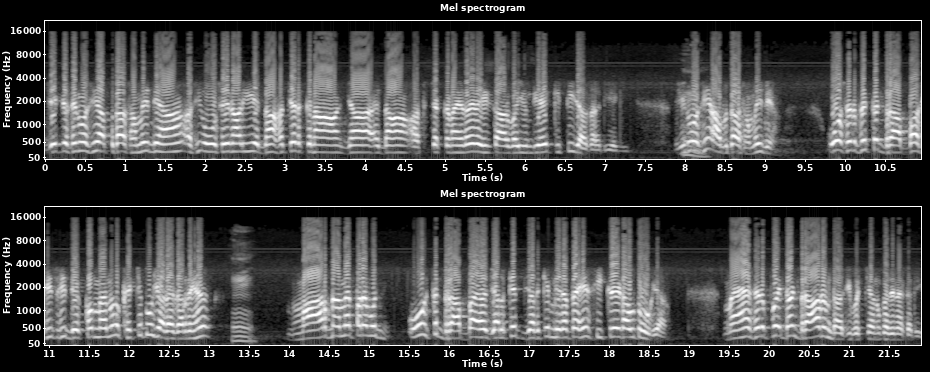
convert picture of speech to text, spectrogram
ਜੇ ਕਿਸੇ ਨੂੰ ਅਸੀਂ ਆਪਦਾ ਸਮਝਦੇ ਹਾਂ ਅਸੀਂ ਉਸੇ ਨਾਲ ਹੀ ਇਦਾਂ ਝੜਕਣਾ ਜਾਂ ਇਦਾਂ ਹੱਥ ਚੱਕਣਾ ਜਿਹੜਾ ਇਹ ਕਾਰਵਾਈ ਹੁੰਦੀ ਹੈ ਇਹ ਕੀਤੀ ਜਾ ਸਕਦੀ ਹੈਗੀ। ਜਿਹਨੂੰ ਅਸੀਂ ਆਪਦਾ ਸਮਝਦੇ ਹਾਂ। ਉਹ ਸਿਰਫ ਇੱਕ ਡਰਾਬਾ ਸੀ ਤੁਸੀਂ ਦੇਖੋ ਮੈਂ ਉਹਨਾਂ ਨੂੰ ਖਿੱਚ ਤੂੰ ਜ਼ਿਆਦਾ ਕਰ ਰਿਹਾ। ਹੂੰ। ਮਾਰਦਾ ਮੈਂ ਪਰ ਉਹ ਉਹ ਇੱਕ ਡਰਾਬਾ ਹੈ ਜਦ ਕਿ ਜਦ ਕਿ ਮੇਰਾ ਤਾਂ ਇਹ ਸੀਕ੍ਰੇਟ ਆਊਟ ਹੋ ਗਿਆ। ਮੈਂ ਸਿਰਫ ਇਦਾਂ ਡਰਾ ਦਿੰਦਾ ਸੀ ਬੱਚਿਆਂ ਨੂੰ ਕਦੇ ਨਾ ਕਦੇ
